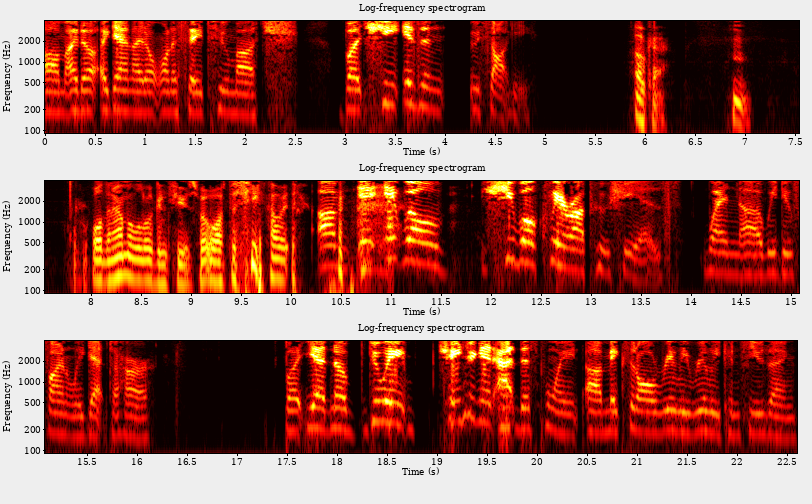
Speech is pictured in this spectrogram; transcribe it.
Um, I don't again I don't want to say too much, but she isn't Usagi. okay. Hmm. Well, then I'm a little confused, but we'll have to see how it. Um, it, it will. She will clear up who she is when uh, we do finally get to her. But yeah, no, doing changing it at this point uh, makes it all really, really confusing.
